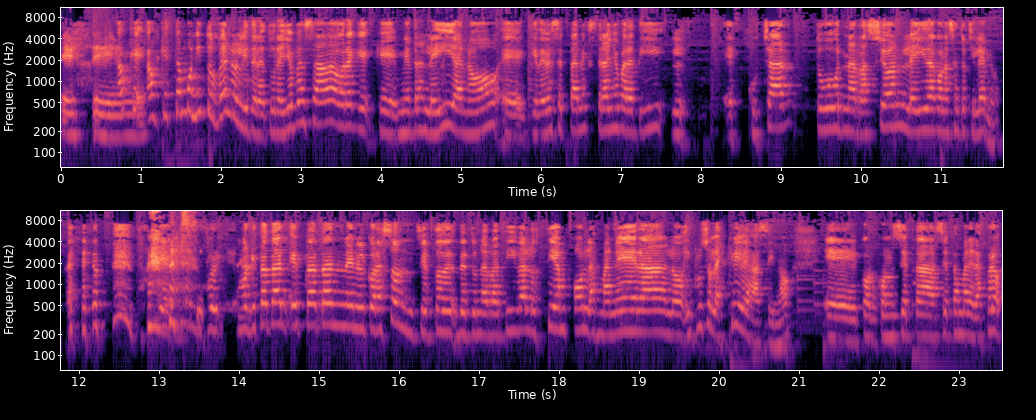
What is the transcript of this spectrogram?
Este... Aunque, aunque es tan bonito verlo en literatura, yo pensaba ahora que, que mientras leía, ¿no? Eh, que debe ser tan extraño para ti escuchar tu narración leída con acento chileno. porque, está tan, está tan en el corazón, ¿cierto? De, tu narrativa, los tiempos, las maneras, incluso la escribes así, ¿no? Eh, con, con ciertas, ciertas maneras. Pero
